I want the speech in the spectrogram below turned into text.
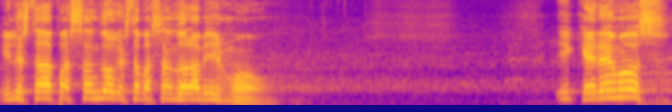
y no estaba pasando lo que está pasando ahora mismo. Y queremos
